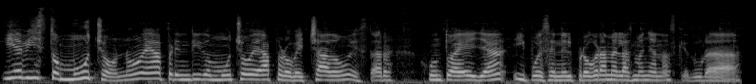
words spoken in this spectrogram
Y he visto mucho, ¿no? He aprendido mucho, he aprovechado estar junto a ella. Y pues en el programa de las mañanas, que dura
